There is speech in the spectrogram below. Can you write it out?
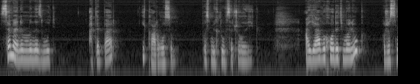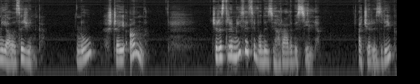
Семеном мене звуть. А тепер і Карлосом, посміхнувся чоловік. А я, виходить, малюк? розсміялася жінка. Ну, ще й Анна. Через три місяці вони зіграли весілля, а через рік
